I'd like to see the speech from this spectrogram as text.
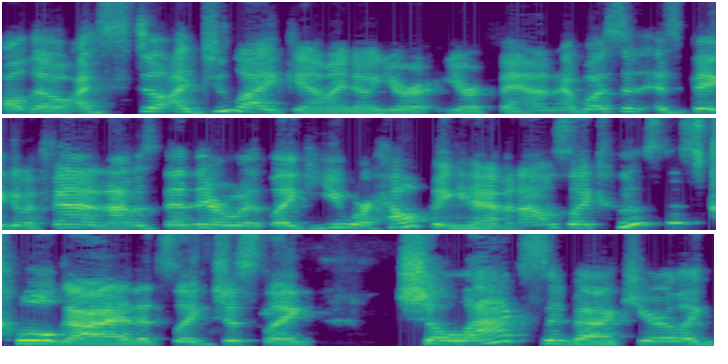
although I still I do like him. I know you're you're a fan. I wasn't as big of a fan, and I was then there with like you were helping him, and I was like, who's this cool guy that's like just like chillaxing back here, like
